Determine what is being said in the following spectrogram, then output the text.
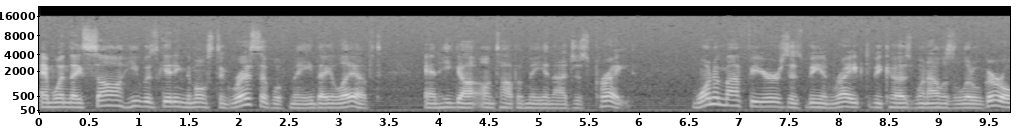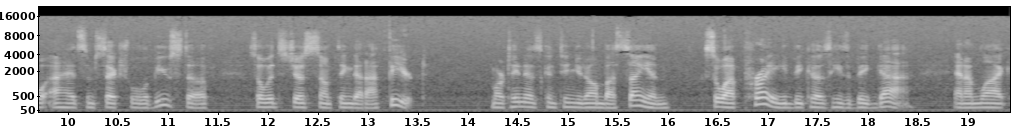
and when they saw he was getting the most aggressive with me, they left, and he got on top of me, and I just prayed. One of my fears is being raped because when I was a little girl, I had some sexual abuse stuff, so it's just something that I feared. Martinez continued on by saying, So I prayed because he's a big guy. And I'm like,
